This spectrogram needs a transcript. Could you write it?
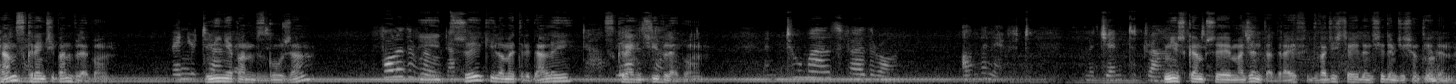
Tam skręci pan w lewo. Minie pan wzgórza i road up trzy kilometry dalej skręci w lewo. Mieszkam przy Magenta Drive 2171.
